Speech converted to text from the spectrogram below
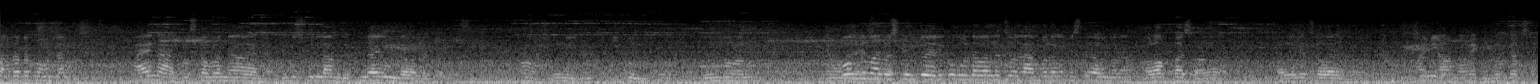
পাতাটা খবর জানো? হয় না খোঁজ খবর নেওয়া হয় না। কিন্তু শুনলাম যে পুরাই উল্টা পাল্টা চলতেছে শুনি। কি করব? বন্ধু মানুষ। বন্ধু মানুষ কিন্তু এরকম উল্টা পাল্টা চললে আমি বলে মিশতে পারব না। ওর অভ্যাস হয় না ওর লোকে চলাই না। ভাই কার নামে কি করতে যাচ্ছেন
